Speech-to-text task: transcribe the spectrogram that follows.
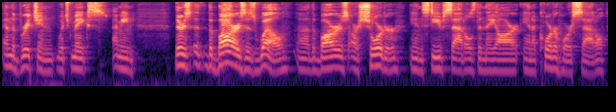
and the britchin, which makes, I mean, there's uh, the bars as well. Uh, the bars are shorter in Steve's saddles than they are in a quarter horse saddle.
